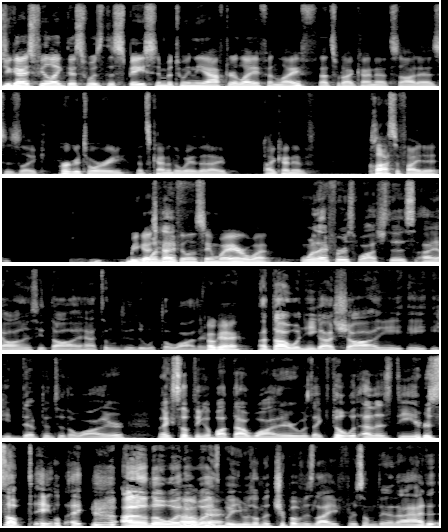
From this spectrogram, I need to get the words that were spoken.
Do you guys feel like this was the space in between the afterlife and life? That's what I kind of saw it as, is like purgatory. That's kind of the way that I, I kind of classified it. Were you guys kind of feeling the same way or what? When I first watched this, I honestly thought it had something to do with the water. Okay. I thought when he got shot and he, he, he dipped into the water, like something about that water was like filled with LSD or something. Like I don't know what it was, but he was on the trip of his life or something. Like. I had to,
